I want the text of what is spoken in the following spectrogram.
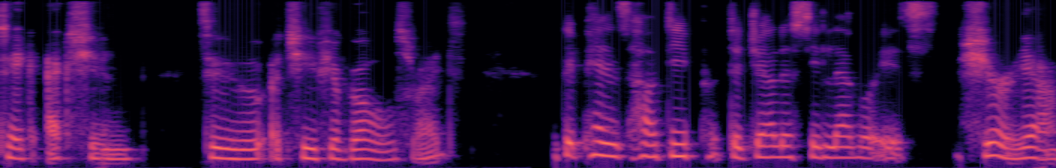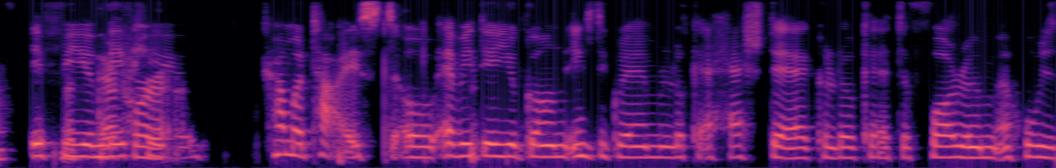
take action to achieve your goals right? Depends how deep the jealousy level is. Sure yeah. If but you make you traumatized or every day you go on instagram look at a hashtag look at a forum who is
